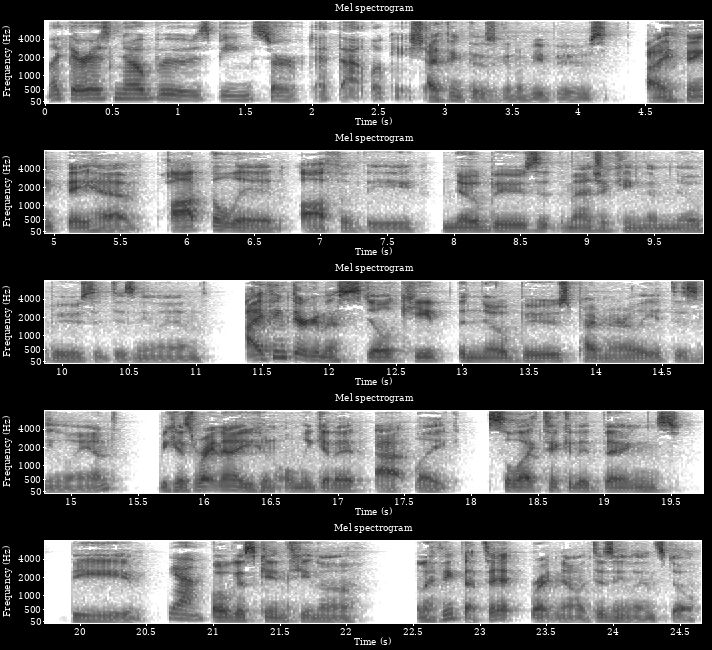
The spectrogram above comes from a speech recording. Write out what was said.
Like there is no booze being served at that location. I think there's going to be booze. I think they have popped the lid off of the no booze at the Magic Kingdom, no booze at Disneyland. I think they're going to still keep the no booze primarily at Disneyland because right now you can only get it at like select ticketed things, the yeah. Oga's Cantina, and I think that's it right now at Disneyland still.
